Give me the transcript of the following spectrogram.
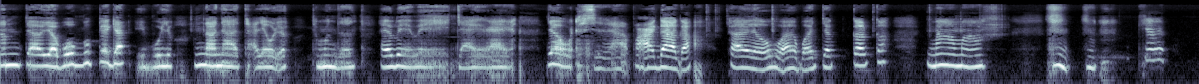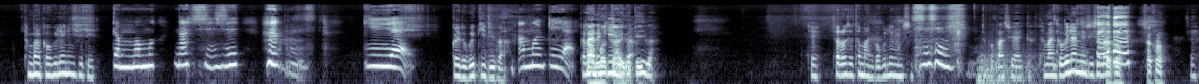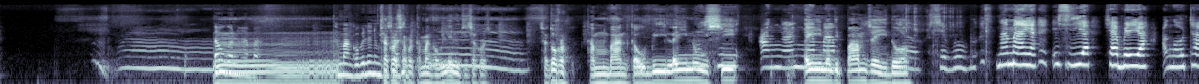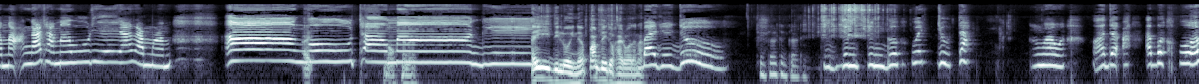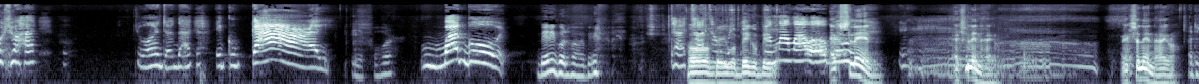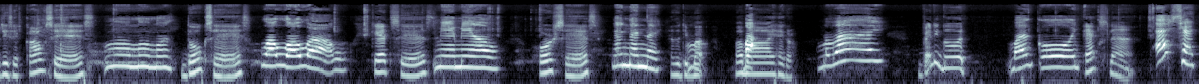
남자야 보부께가 이불요. 나나 잘해요. 전문전 에베베 잘해 저시라 바다가 잘해와 멋져 깎아 마마. 단발 가고 일레 농시디 깜마마 나시시. 기예 그래도 왜 기지가? 아마 기예 그래도 기지가. 베야 앙오타마 앙아타마 우리야 라맘 ꯑꯩꯗꯤ ꯂꯣꯏꯅ ꯄꯥꯝꯖꯩꯗꯣ ꯍꯥꯏꯔꯣꯗꯅ twinkle twinkle twinkle twinkle what to ꯇꯥ ꯃꯥꯃꯥ ꯑꯗ ꯑꯕ ꯋꯥꯁꯨ ꯍꯥꯏ ꯋꯥꯁꯨ ꯍꯥꯏ ꯏꯀꯨ ꯀꯥꯏ A for mango. Very good, Harvey. Oh, very good, very good, very good. Excellent. Excellent, Hiro. Excellent, Hiro. Aduh, this cow says. Dog says, Wow, wow, wow. Cat says, Meow, meow. Horse says, No, no, no. Ano, diba? Mm. Bye-bye. Bye. Hey, girl. Bye-bye. Very good. Very good. Excellent. Excellent.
